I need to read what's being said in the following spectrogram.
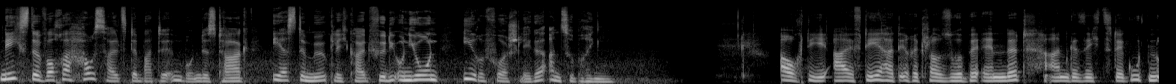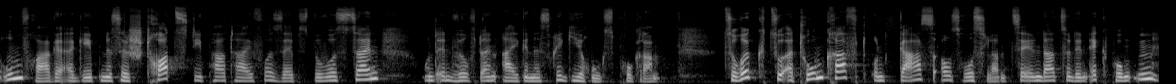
Nächste Woche Haushaltsdebatte im Bundestag. Erste Möglichkeit für die Union, ihre Vorschläge anzubringen. Auch die AfD hat ihre Klausur beendet. Angesichts der guten Umfrageergebnisse strotzt die Partei vor Selbstbewusstsein und entwirft ein eigenes Regierungsprogramm. Zurück zu Atomkraft und Gas aus Russland zählen da zu den Eckpunkten,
